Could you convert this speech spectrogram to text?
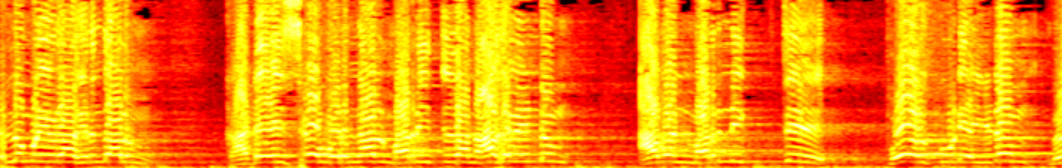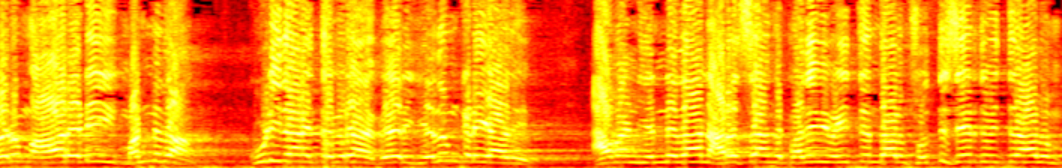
செல்லுமுடையவராக இருந்தாலும் கடைசியா ஒரு நாள் மரணித்து தான் ஆக வேண்டும். அவன் மரணித்து போகக்கூடிய இடம் வெறும் ஆறடி மண்ணு தான் குழிதானே தவிர வேறு எதுவும் கிடையாது. அவன் என்னதான் அரசாங்க பதவி வைத்திருந்தாலும் சொத்து சேர்த்து வைத்திருந்தாலும்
